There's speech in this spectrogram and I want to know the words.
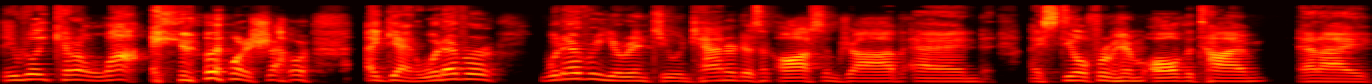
they really care a lot. you know, they want to shower. Again, whatever, whatever you're into. And Tanner does an awesome job. And I steal from him all the time. And I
